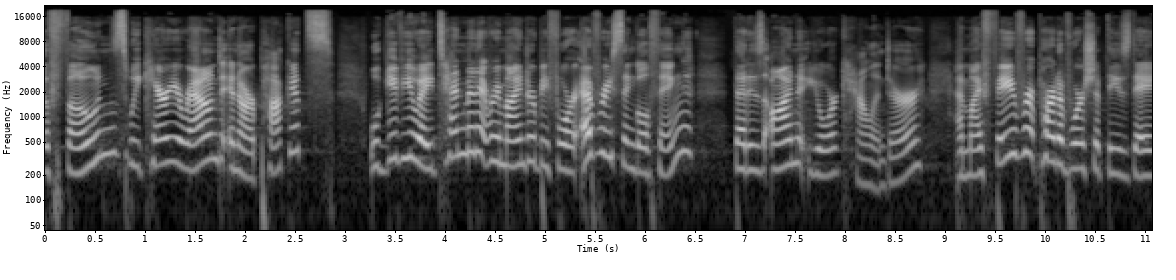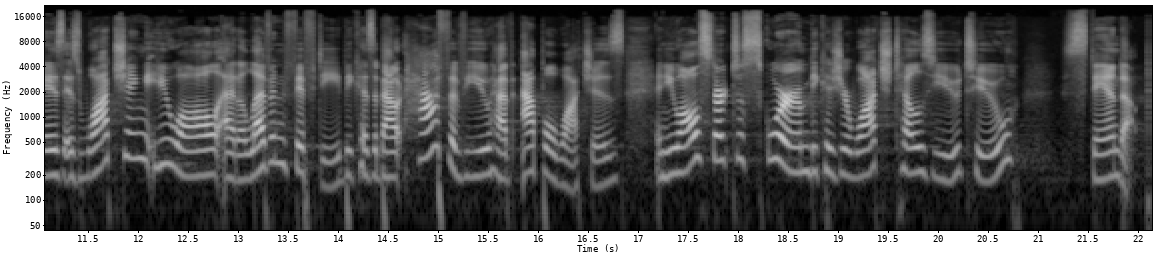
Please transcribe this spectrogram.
The phones we carry around in our pockets will give you a 10 minute reminder before every single thing that is on your calendar. And my favorite part of worship these days is watching you all at 11:50 because about half of you have Apple Watches and you all start to squirm because your watch tells you to stand up.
